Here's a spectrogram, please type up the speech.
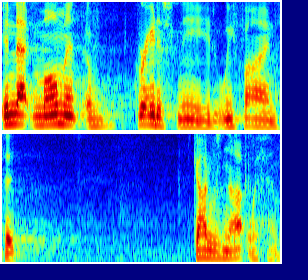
in that moment of greatest need, we find that God was not with him.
